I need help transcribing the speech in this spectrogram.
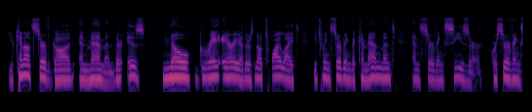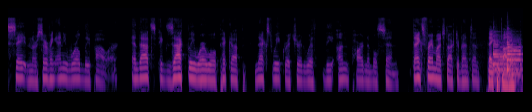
You cannot serve God and mammon. There is no gray area, there's no twilight between serving the commandment and serving Caesar or serving Satan or serving any worldly power. And that's exactly where we'll pick up next week, Richard, with the unpardonable sin. Thanks very much, Dr. Benton. Thank you, Father.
